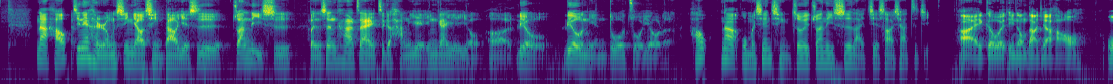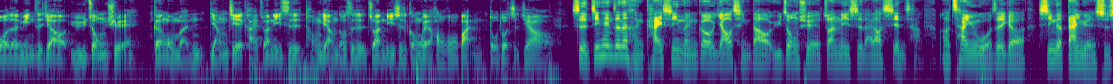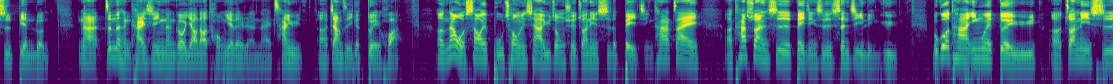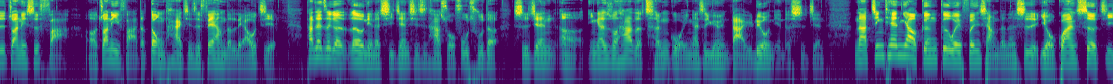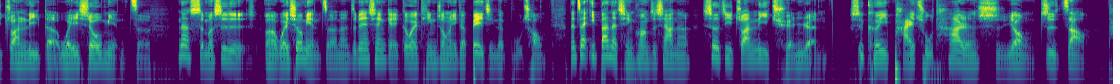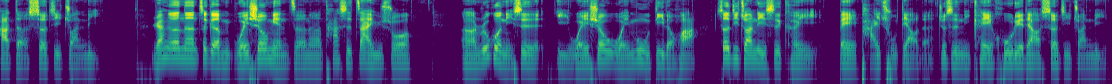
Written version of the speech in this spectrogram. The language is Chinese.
那好，今天很荣幸邀请到也是专利师，本身他在这个行业应该也有呃六六年多左右了。好，那我们先请这位专利师来介绍一下自己。嗨，各位听众，大家好。我的名字叫于中学，跟我们杨杰凯专利师同样都是专利师工会的好伙伴，多多指教。是，今天真的很开心能够邀请到于中学专利师来到现场，呃，参与我这个新的单元时事辩论。那真的很开心能够邀到同业的人来参与，呃，这样子一个对话。呃，那我稍微补充一下于中学专利师的背景，他在呃，他算是背景是生技领域，不过他因为对于呃专利师、专利师法。呃，专利法的动态其实非常的了解。他在这个六年的期间，其实他所付出的时间，呃，应该是说他的成果应该是远远大于六年的时间。那今天要跟各位分享的呢，是有关设计专利的维修免责。那什么是呃维修免责呢？这边先给各位听众一个背景的补充。那在一般的情况之下呢，设计专利权人是可以排除他人使用制造他的设计专利。然而呢，这个维修免责呢，它是在于说，呃，如果你是以维修为目的的话，设计专利是可以被排除掉的，就是你可以忽略掉设计专利。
